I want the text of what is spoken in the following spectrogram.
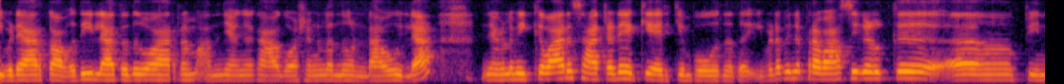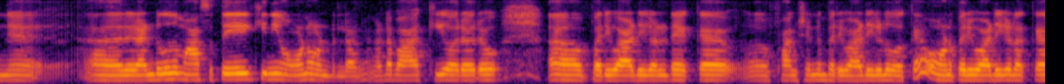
ഇവിടെ ആർക്കും അവധിയില്ലാത്തത് കാരണം അന്ന് ഞങ്ങൾക്ക് ആഘോഷങ്ങളൊന്നും ഉണ്ടാവില്ല. ഞങ്ങൾ മിക്കവാറും സാറ്റർഡേ ഒക്കെ ആയിരിക്കും പോകുന്നത്. ഇവിടെ പിന്നെ പ്രവാസികൾക്ക് പിന്നെ രണ്ട് മൂന്ന് മാസത്തേക്ക് ഇനി ഓണം ഉണ്ടല്ലോ ഞങ്ങളുടെ ബാക്കി ഓരോരോ പരിപാടികളുടെയൊക്കെ ഫംഗ്ഷനും പരിപാടികളും ഒക്കെ ഓണപരിപാടികളൊക്കെ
